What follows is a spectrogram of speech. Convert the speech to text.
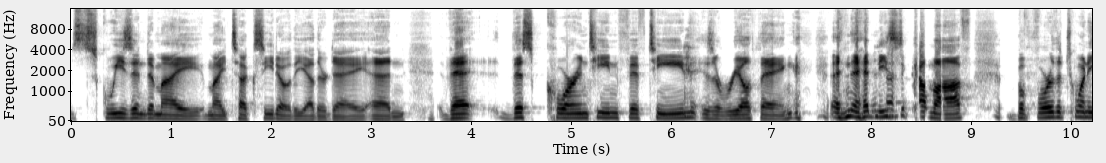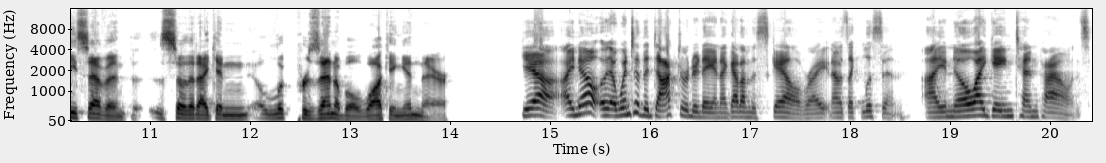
squeeze into my my tuxedo the other day, and that this quarantine fifteen is a real thing, and that needs to come off before the twenty seventh, so that I can look presentable walking in there. Yeah, I know. I went to the doctor today and I got on the scale, right? And I was like, listen, I know I gained 10 pounds.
